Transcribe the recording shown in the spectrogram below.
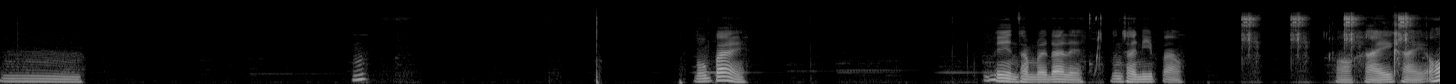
อืมหึ ลงไป ไม่เห็นทำอะไรได้เลย ต้องใช้นี่เปล่า อ๋อไขไขอ๋อ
